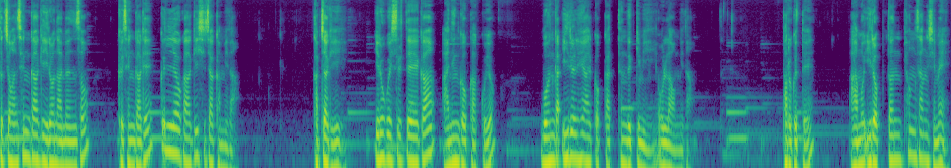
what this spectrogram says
특정한 생각이 일어나면서 그 생각에 끌려가기 시작합니다. 갑자기 이러고 있을 때가 아닌 것 같고요. 무언가 일을 해야 할 것 같은 느낌이 올라옵니다. 바로 그때 아무 일 없던 평상심에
